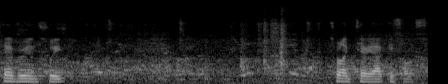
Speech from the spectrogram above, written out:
savory and sweet. Sort of like teriyaki sauce.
